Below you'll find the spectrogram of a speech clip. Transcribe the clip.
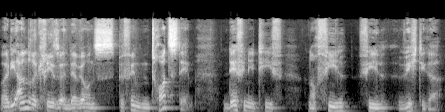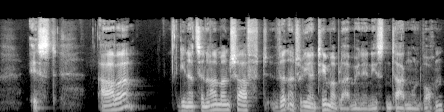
weil die andere Krise, in der wir uns befinden, trotzdem definitiv noch viel, viel wichtiger ist. Aber die Nationalmannschaft wird natürlich ein Thema bleiben in den nächsten Tagen und Wochen.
